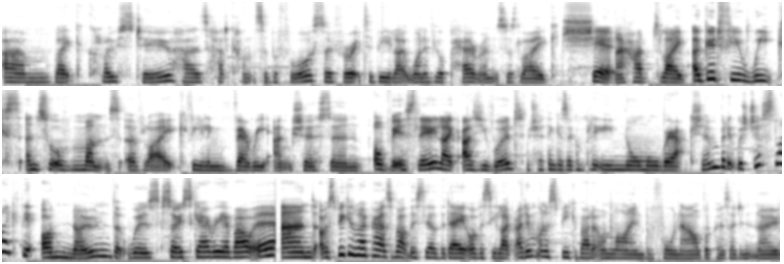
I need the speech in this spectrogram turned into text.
am like close to has had cancer before. So for it to be like one of your parents was like shit. I had like a good few weeks and sort of months of like feeling very anxious and obviously like as you would which I think is a completely normal reaction but it was just like the unknown that was so scary about it. And I was speaking to my parents about this the other day. Obviously like I didn't want to speak about it online before now because I didn't know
